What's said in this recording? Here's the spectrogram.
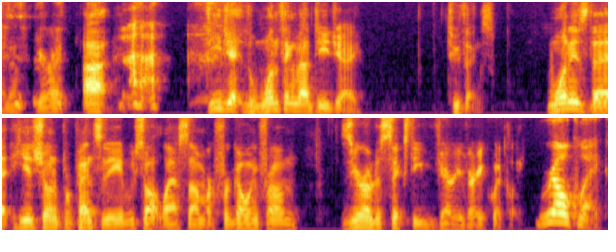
I know. You're right. Uh, DJ, the one thing about DJ, two things. One is that he has shown a propensity, and we saw it last summer, for going from zero to 60 very, very quickly. Real quick.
